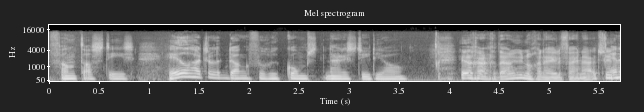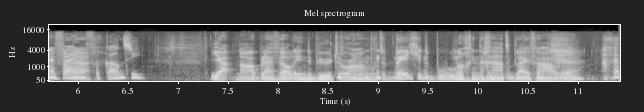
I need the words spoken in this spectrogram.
Fantastisch. Heel hartelijk dank voor uw komst naar de studio. Heel graag gedaan. U nog een hele fijne uitzending En een fijne vandaag. vakantie. Ja, nou, ik blijf wel in de buurt hoor. We moeten een beetje de boel nog in de gaten blijven houden. Hè?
